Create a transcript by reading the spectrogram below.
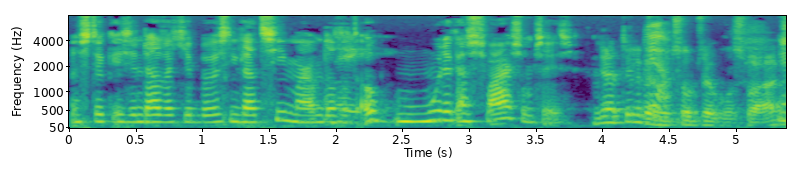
een stuk is inderdaad wat je bewust niet laat zien, maar omdat het ook moeilijk en zwaar soms is. Ja, natuurlijk is Ja. het soms ook wel zwaar. Ja.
